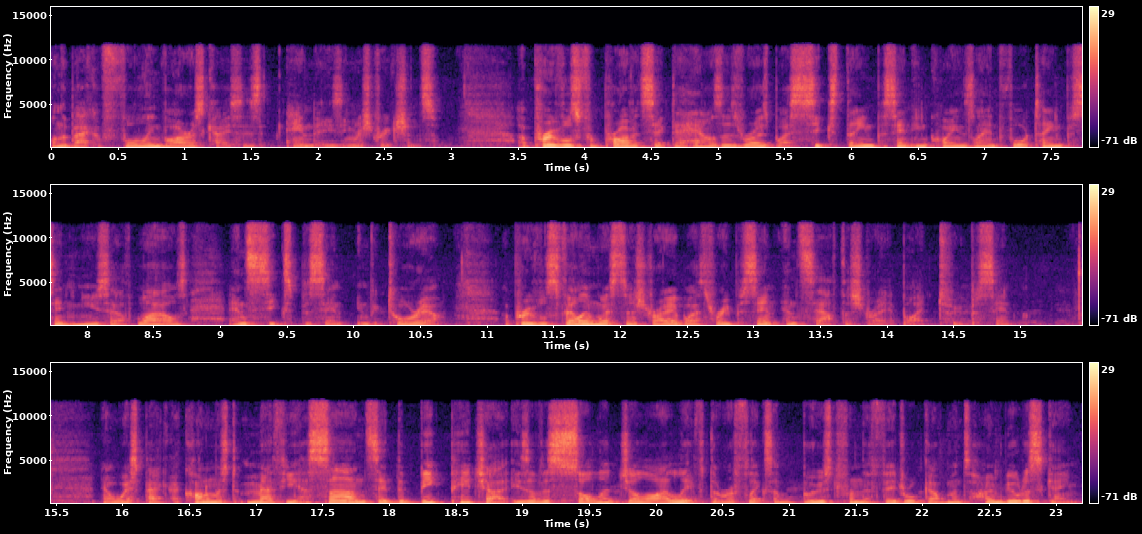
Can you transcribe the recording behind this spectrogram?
on the back of falling virus cases and easing restrictions. Approvals for private sector houses rose by 16% in Queensland, 14% in New South Wales and 6% in Victoria. Approvals fell in Western Australia by 3% and South Australia by 2%. Now, Westpac economist Matthew Hassan said the big picture is of a solid July lift that reflects a boost from the federal government's home builder scheme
